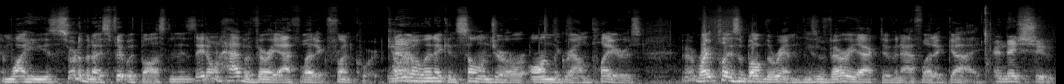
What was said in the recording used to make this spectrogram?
and why he's sort of a nice fit with Boston, is they don't have a very athletic front court. Kelly No. Olynyk and Sullinger are on the ground players. Uh, Wright plays above the rim. He's a very active and athletic guy. and they shoot.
